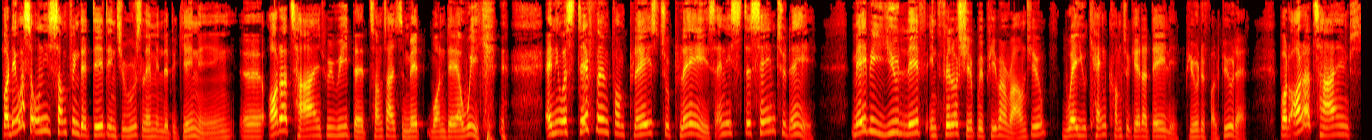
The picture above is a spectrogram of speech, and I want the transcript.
But it was only something they did in Jerusalem in the beginning. Uh, other times we read that sometimes they met one day a week. and it was different from place to place. And it's the same today. Maybe you live in fellowship with people around you where you can come together daily. Beautiful, do that. But other times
